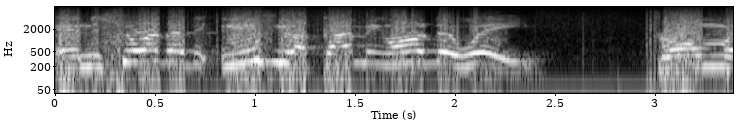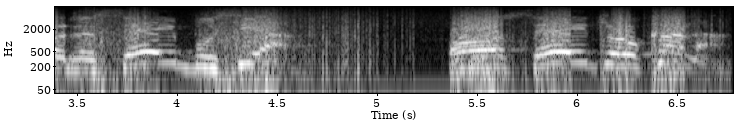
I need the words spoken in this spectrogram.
Ensure that if you are coming all the way from, say, Busia or say Turkana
